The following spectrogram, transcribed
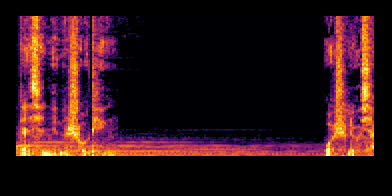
感谢您的收听，我是刘晓。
